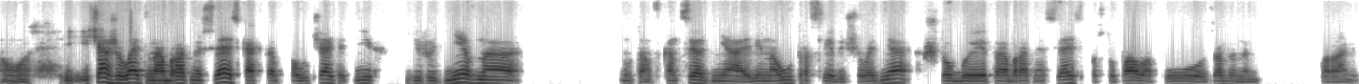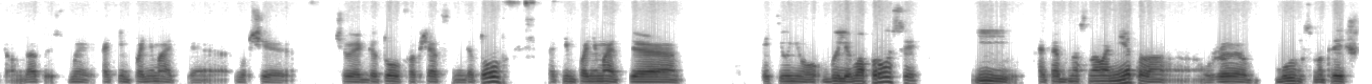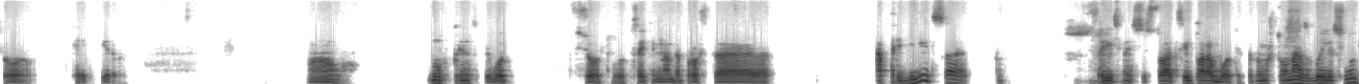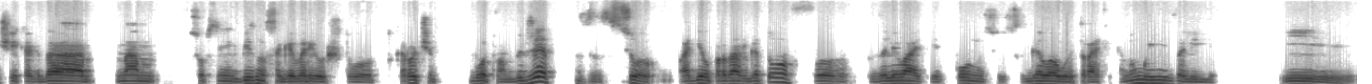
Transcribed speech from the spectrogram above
Вот. И, и сейчас желательно обратную связь как-то получать от них ежедневно, ну, там, в конце дня или на утро следующего дня, чтобы эта обратная связь поступала по заданным параметрам, да, то есть мы хотим понимать э, вообще, человек готов общаться, не готов, хотим понимать, э, какие у него были вопросы, и хотя бы на основании этого уже будем смотреть, что корректировать. А, ну, в принципе, вот все. Вот с этим надо просто определиться в зависимости от ситуации и поработать. Потому что у нас были случаи, когда нам собственник бизнеса говорил, что, короче, вот вам бюджет, все, отдел продаж готов, э, заливайте полностью с головой трафика. Ну, мы и залили и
